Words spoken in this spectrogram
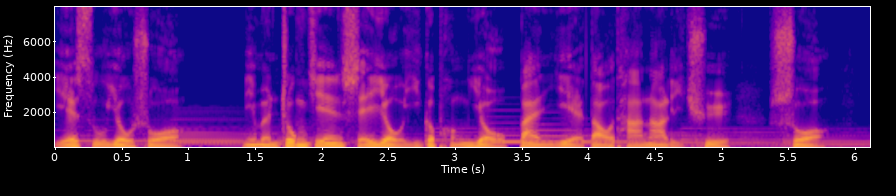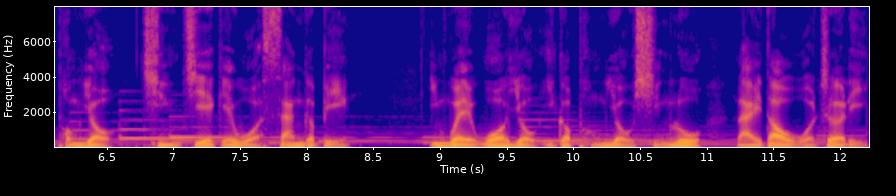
耶稣又说：“你们中间谁有一个朋友，半夜到他那里去，说：‘朋友，请借给我三个饼，因为我有一个朋友行路来到我这里，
